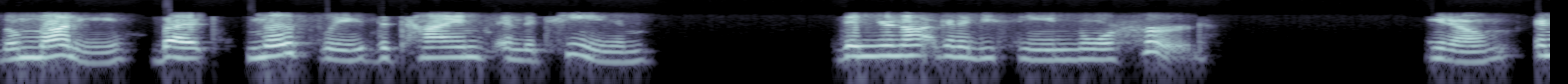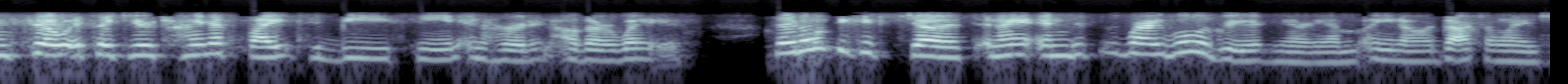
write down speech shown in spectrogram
the money, but mostly the times and the team, then you're not going to be seen nor heard. You know, and so it's like you're trying to fight to be seen and heard in other ways. So I don't think it's just, and I and this is where I will agree with Miriam, you know, Dr. Lynch.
